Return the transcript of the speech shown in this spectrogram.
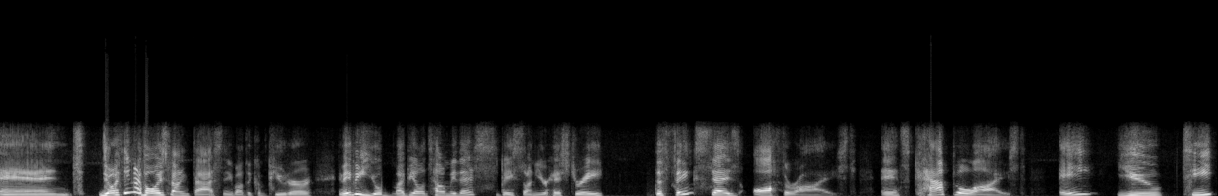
and the only thing i've always found fascinating about the computer and maybe you might be able to tell me this based on your history the thing says authorized and it's capitalized a u t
